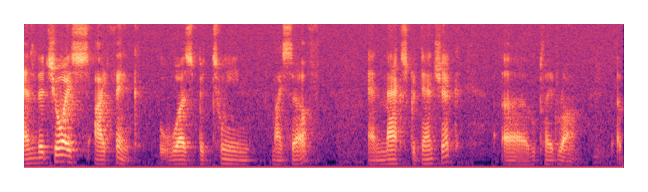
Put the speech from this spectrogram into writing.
And the choice, I think, was between myself and Max Grodenchik, uh, who played Rom. Uh,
